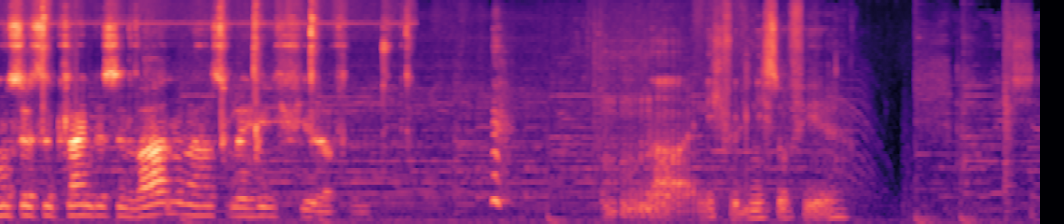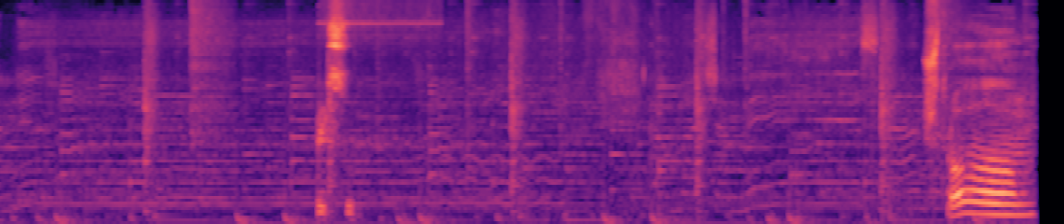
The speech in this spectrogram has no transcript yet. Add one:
Musst du jetzt ein klein bisschen warten oder hast du gleich richtig viel davon? Nein, ich will nicht so viel. Willst du? Strom.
